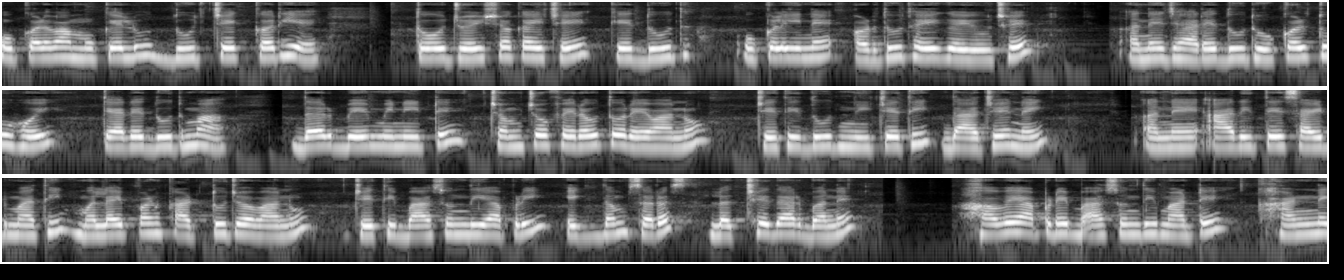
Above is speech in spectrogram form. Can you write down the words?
ઉકળવા મૂકેલું દૂધ ચેક કરીએ તો જોઈ શકાય છે કે દૂધ ઉકળીને અડધું થઈ ગયું છે અને જ્યારે દૂધ ઉકળતું હોય ત્યારે દૂધમાં દર બે મિનિટે ચમચો ફેરવતો રહેવાનો, જેથી દૂધ નીચેથી દાજે નહીં અને આ રીતે સાઈડમાંથી મલાઈ પણ કાઢતું જવાનું, જેથી બાસુંદી આપણી એકદમ સરસ લચ્છેદાર બને. હવે આપણે બાસુંદી માટે ખાંડને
